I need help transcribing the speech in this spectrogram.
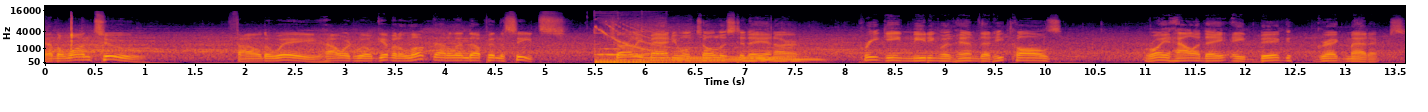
And the 1 2 fouled away. Howard will give it a look. That'll end up in the seats. Charlie Manuel told us today in our pregame meeting with him that he calls Roy Halladay a big Greg Maddux.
